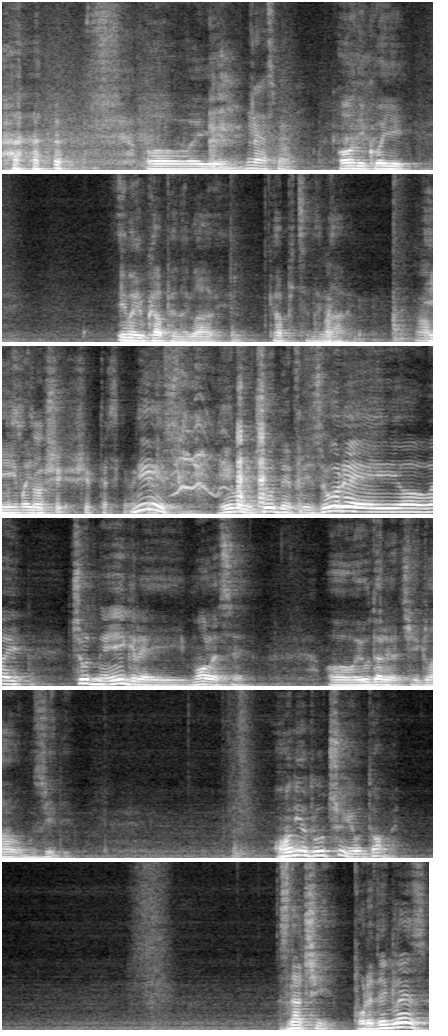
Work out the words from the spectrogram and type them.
ovaj, Ne smemo. oni koji imaju kape na glavi, kapice na glavi. Onda su imaju- to ši, šiptarski. Nisu. Imaju čudne frizure i ovaj, čudne igre i mole se ovaj, udarajući glavom u zidi. Oni odlučuju o tome. Znači, pored Engleza,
